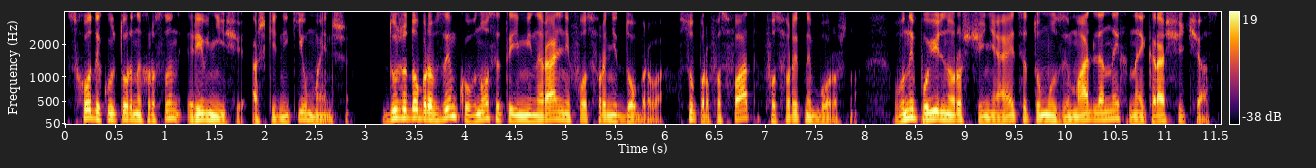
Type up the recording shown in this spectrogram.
сходи культурних рослин рівніші, а шкідників менше. Дуже добре взимку вносити і мінеральні фосфорні добрива, суперфосфат, фосфоритне борошно. Вони повільно розчиняються, тому зима для них найкращий час.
